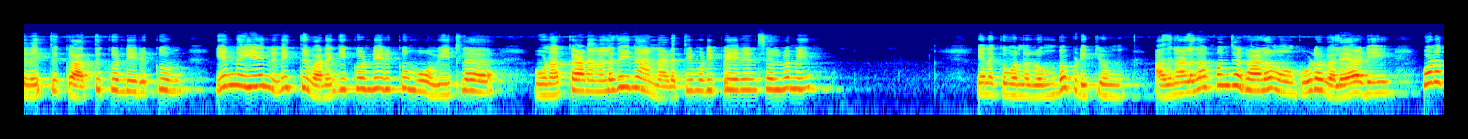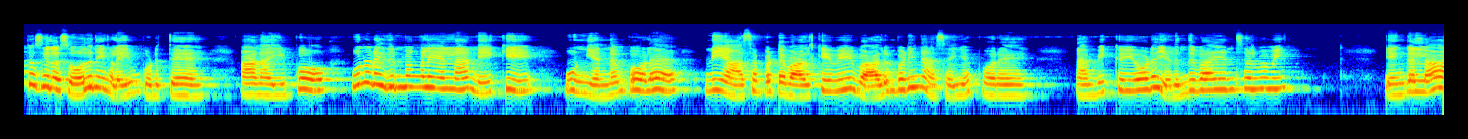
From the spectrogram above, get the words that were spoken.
நினைத்து காத்து கொண்டிருக்கும் என்னையே நினைத்து வணங்கி கொண்டிருக்கும் உன் வீட்டில் உனக்கான நல்லதை நான் நடத்தி முடிப்பேன் என் செல்வமே. எனக்கு உன்னை ரொம்ப பிடிக்கும். அதனால தான் கொஞ்ச காலம் உன் கூட விளையாடி உனக்கு சில சோதனைகளையும் கொடுத்தேன். ஆனால் இப்போ உன்னுடைய துன்பங்களை எல்லாம் நீக்கி உன் எண்ணம் போல நீ ஆசைப்பட்ட வாழ்க்கையவே வாழும்படி நான் செய்ய போகிறேன் நம்பிக்கையோடு எழுந்து என் செல்வமே. எங்கெல்லாம்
